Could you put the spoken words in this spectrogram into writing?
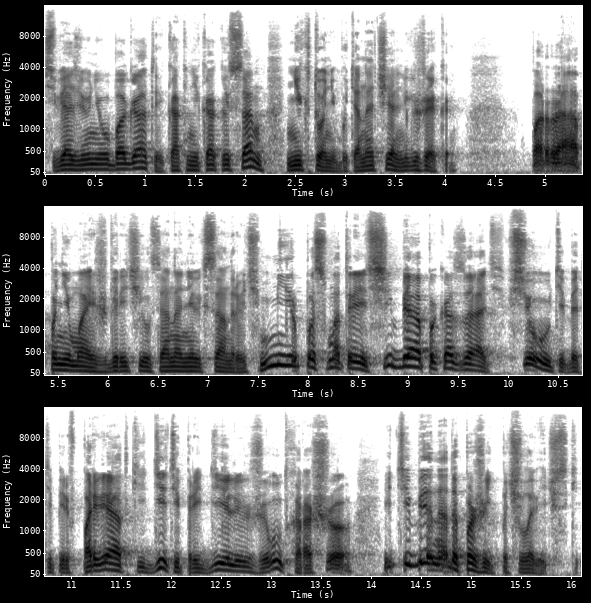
связи у него богатые, как-никак и сам не кто-нибудь, а начальник ЖЭКа. Пора, понимаешь, горячился Анань Александрович, мир посмотреть, себя показать. Все у тебя теперь в порядке, дети при деле, живут хорошо, и тебе надо пожить по-человечески.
